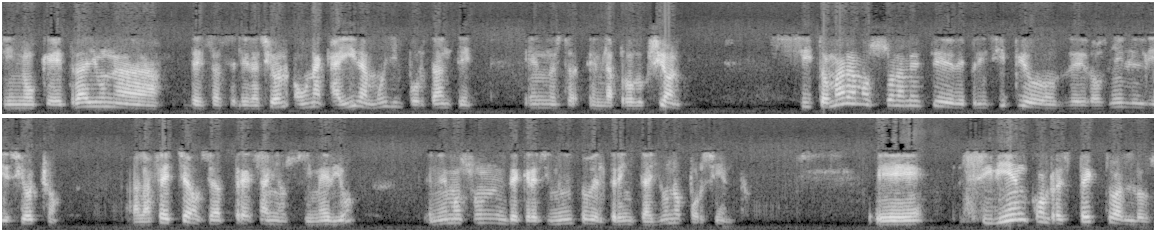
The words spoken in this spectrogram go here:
sino que trae una desaceleración o una caída muy importante en nuestra en la producción. Si tomáramos solamente de principio de 2018 a la fecha, o sea, tres años y medio, tenemos un decrecimiento del 31%. Eh, si bien con respecto a los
